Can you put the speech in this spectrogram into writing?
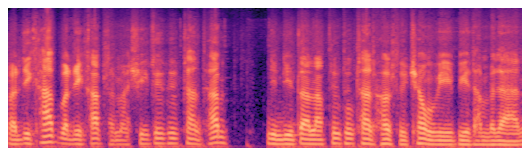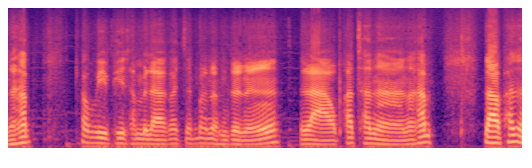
สวัสดีครับสวัสดีครับสมาชิกทุกทุกท่านครับ ยินดีต้อนรับทุกทุกท่านเข้าสู่ช่อง VP ธรรมดานะครับ ช่อง VP ธรรมดาก็จะมานำเสนอลาวพัฒนานะครับลาวพัฒ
